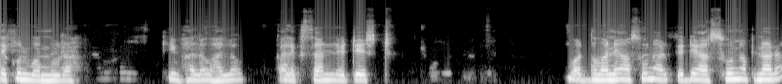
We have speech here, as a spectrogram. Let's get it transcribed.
দেখুন বন্ধুরা, কি ভালো ভালো কালেকশন লেটেস্ট বর্ধমানে আসুন আর্কেডে আসুন আপনারা।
